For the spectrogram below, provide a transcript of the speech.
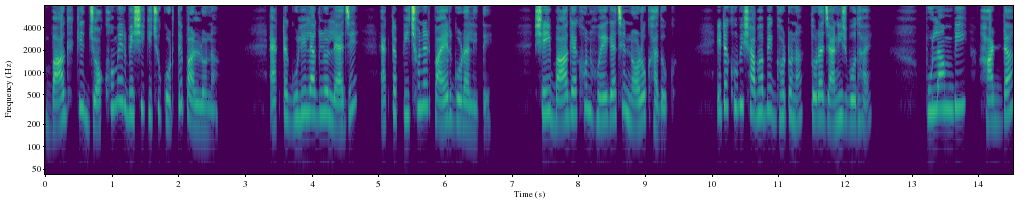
বাঘকে জখমের বেশি কিছু করতে পারল না। একটা গুলি লাগল ল্যাজে, একটা পিছনের পায়ের গোড়ালিতে। সেই বাঘ এখন হয়ে গেছে নরখাদক। এটা খুবই স্বাভাবিক ঘটনা, তোরা জানিস বোধহয়। পুলাম্বি, হাড্ডা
